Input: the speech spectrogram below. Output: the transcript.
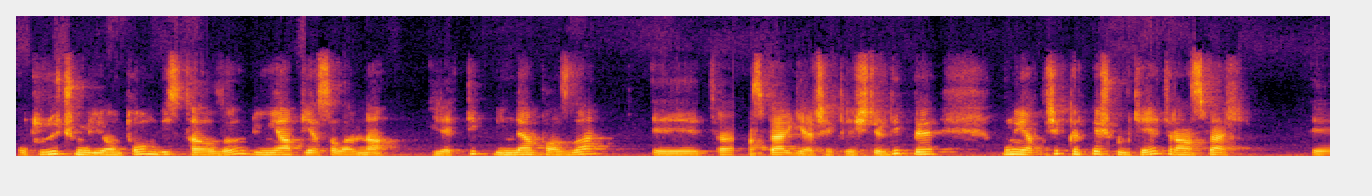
33 milyon ton biz tahılı dünya piyasalarına ilettik. Binden fazla e, transfer gerçekleştirdik ve bunu yaklaşık 45 ülkeye transfer e,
